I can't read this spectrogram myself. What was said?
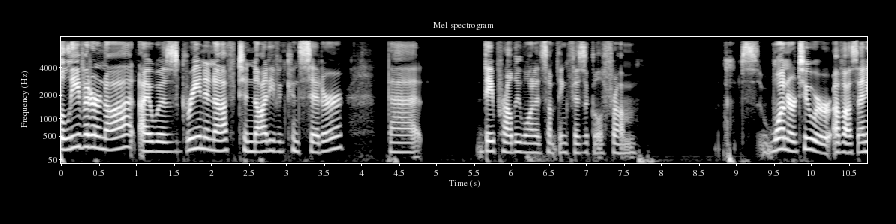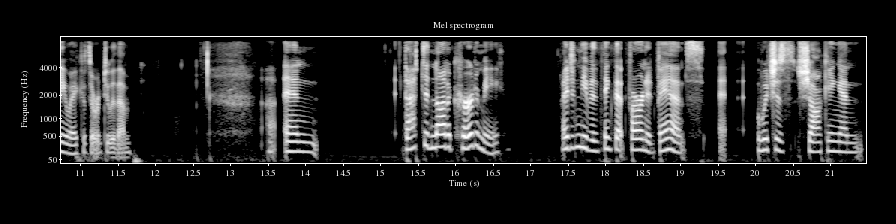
believe it or not, I was green enough to not even consider that they probably wanted something physical from one or two of us anyway, because there were two of them. Uh, and that did not occur to me. I didn't even think that far in advance, which is shocking and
